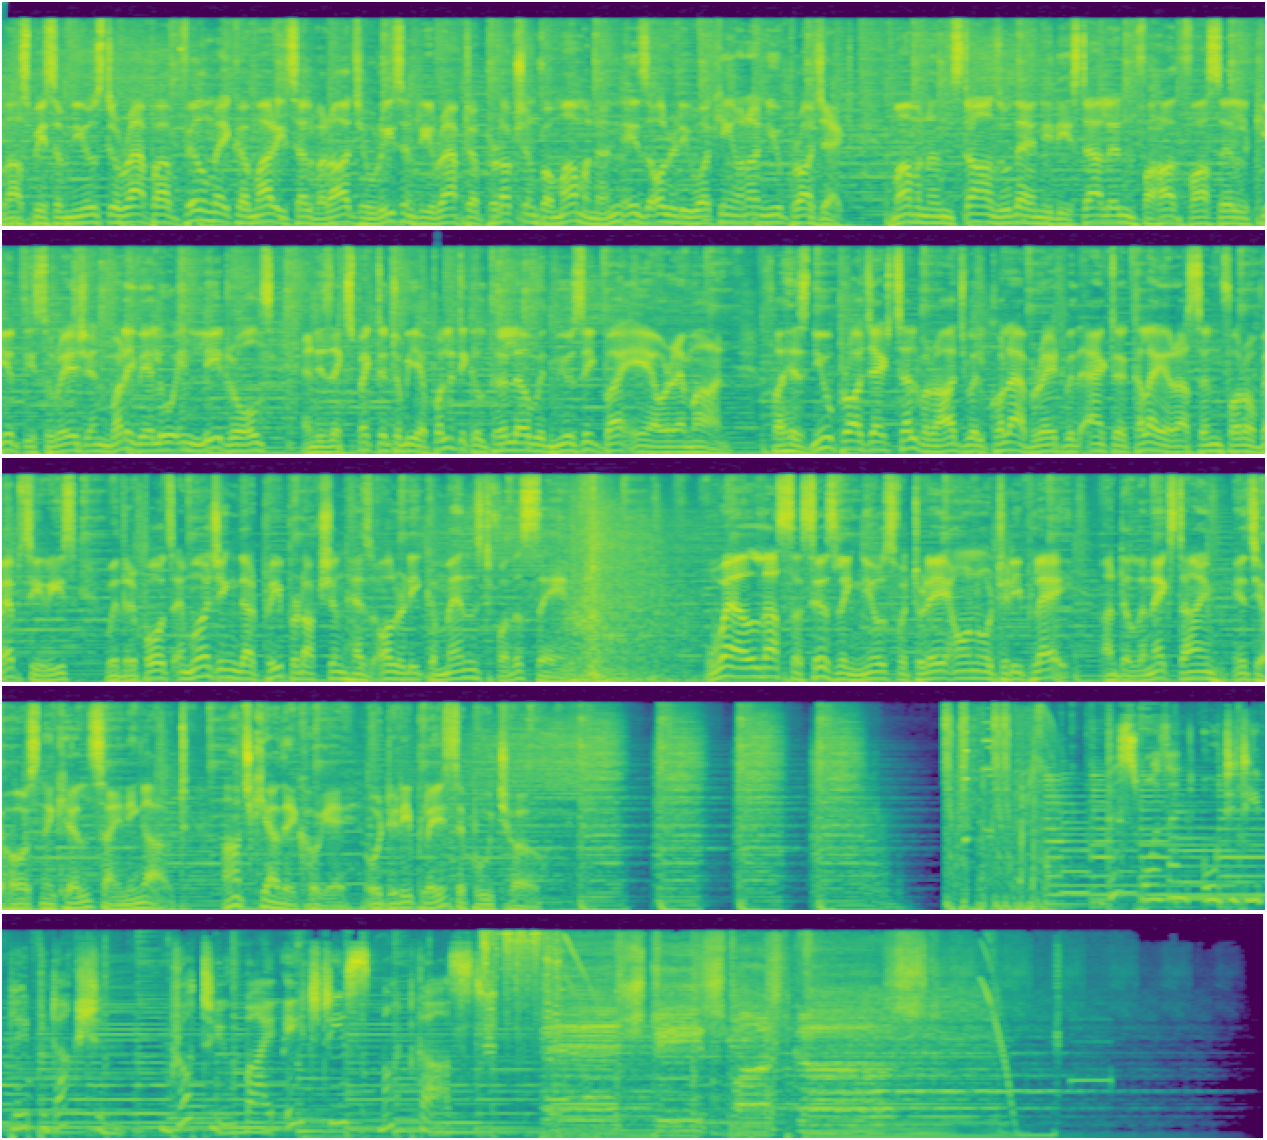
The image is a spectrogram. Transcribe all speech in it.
Last piece of news to wrap up filmmaker Mari Selvaraj, who recently wrapped up production for Maamannan, is already working on a new project. Maamannan stars Udayanidhi Stalin, Fahadh Faasil, Keerthy Suresh, and Vadivelu in lead roles and is expected to be a political thriller with music by A.R. Rahman. For his new project, Selvaraj will collaborate with actor Kalaiyarasan for a web series, with reports emerging that pre-production has already commenced for the same. Well, that's the sizzling news for today on OTT Play. Until the next time, it's your host Nikhil signing out. आज क्या देखोगे OTT Play से पूछो. This was an OTT Play production brought to you by HT Smartcast. HT Smartcast.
